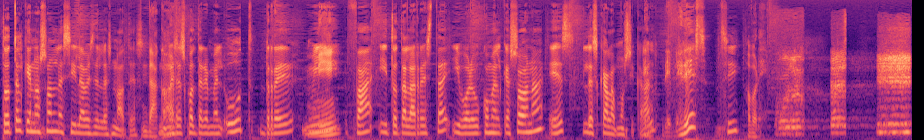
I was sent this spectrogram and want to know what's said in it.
tot el que no són les síl·labes de les notes. Només escoltarem el ut, re, mi, Mi. fa i tota la resta i veureu com el que sona és l'escala musical. De veres? Sí. A veure. Sí,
